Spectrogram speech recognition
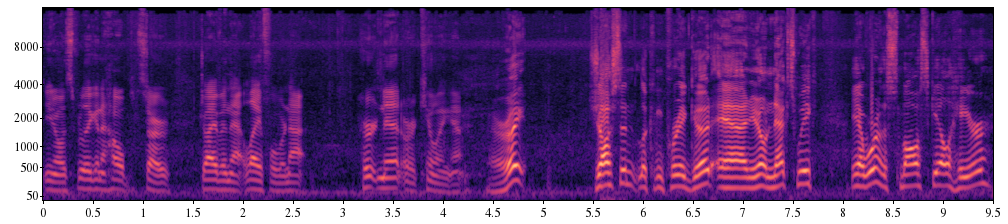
you know it's really gonna help start driving that life where we're not hurting it or killing it. All right. Justin, looking pretty good. And you know, next week, yeah, we're on the small scale here.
